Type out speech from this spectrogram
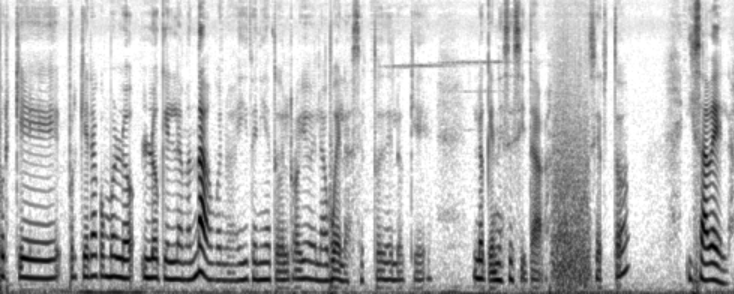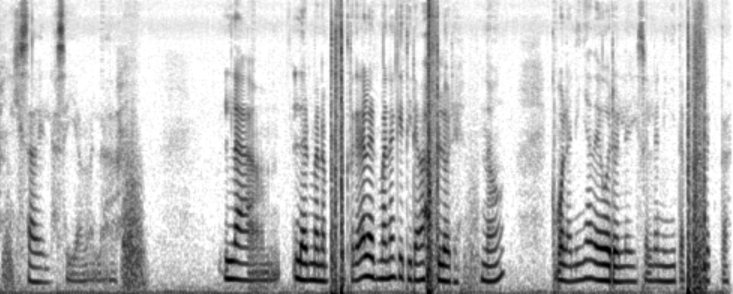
porque porque era como lo, lo que la mandaba bueno ahí tenía todo el rollo de la abuela cierto de lo que lo que necesitaba cierto Isabela Isabela se llama la la, la hermana perfecta, era la hermana que tiraba flores, ¿no? Como la niña de oro, le dicen, la niñita perfecta.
